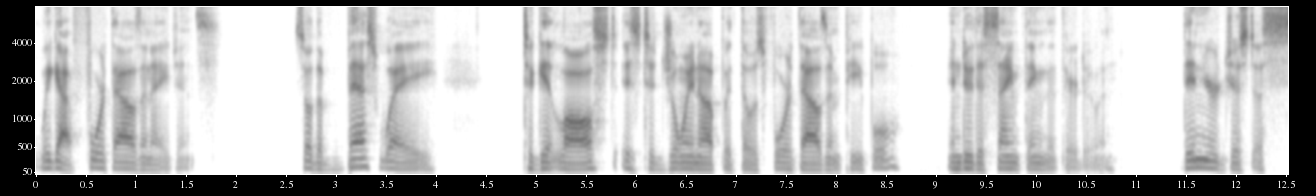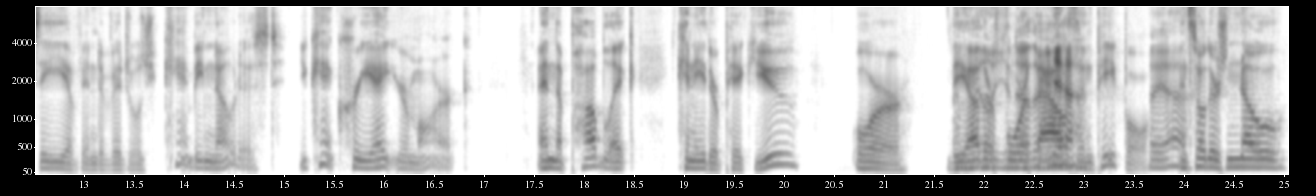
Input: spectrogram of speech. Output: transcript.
We got 4,000 agents. So, the best way to get lost is to join up with those 4,000 people and do the same thing that they're doing. Then you're just a sea of individuals. You can't be noticed, you can't create your mark. And the public can either pick you or the other million other- 4,000 yeah. people. Yeah. And so there's no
